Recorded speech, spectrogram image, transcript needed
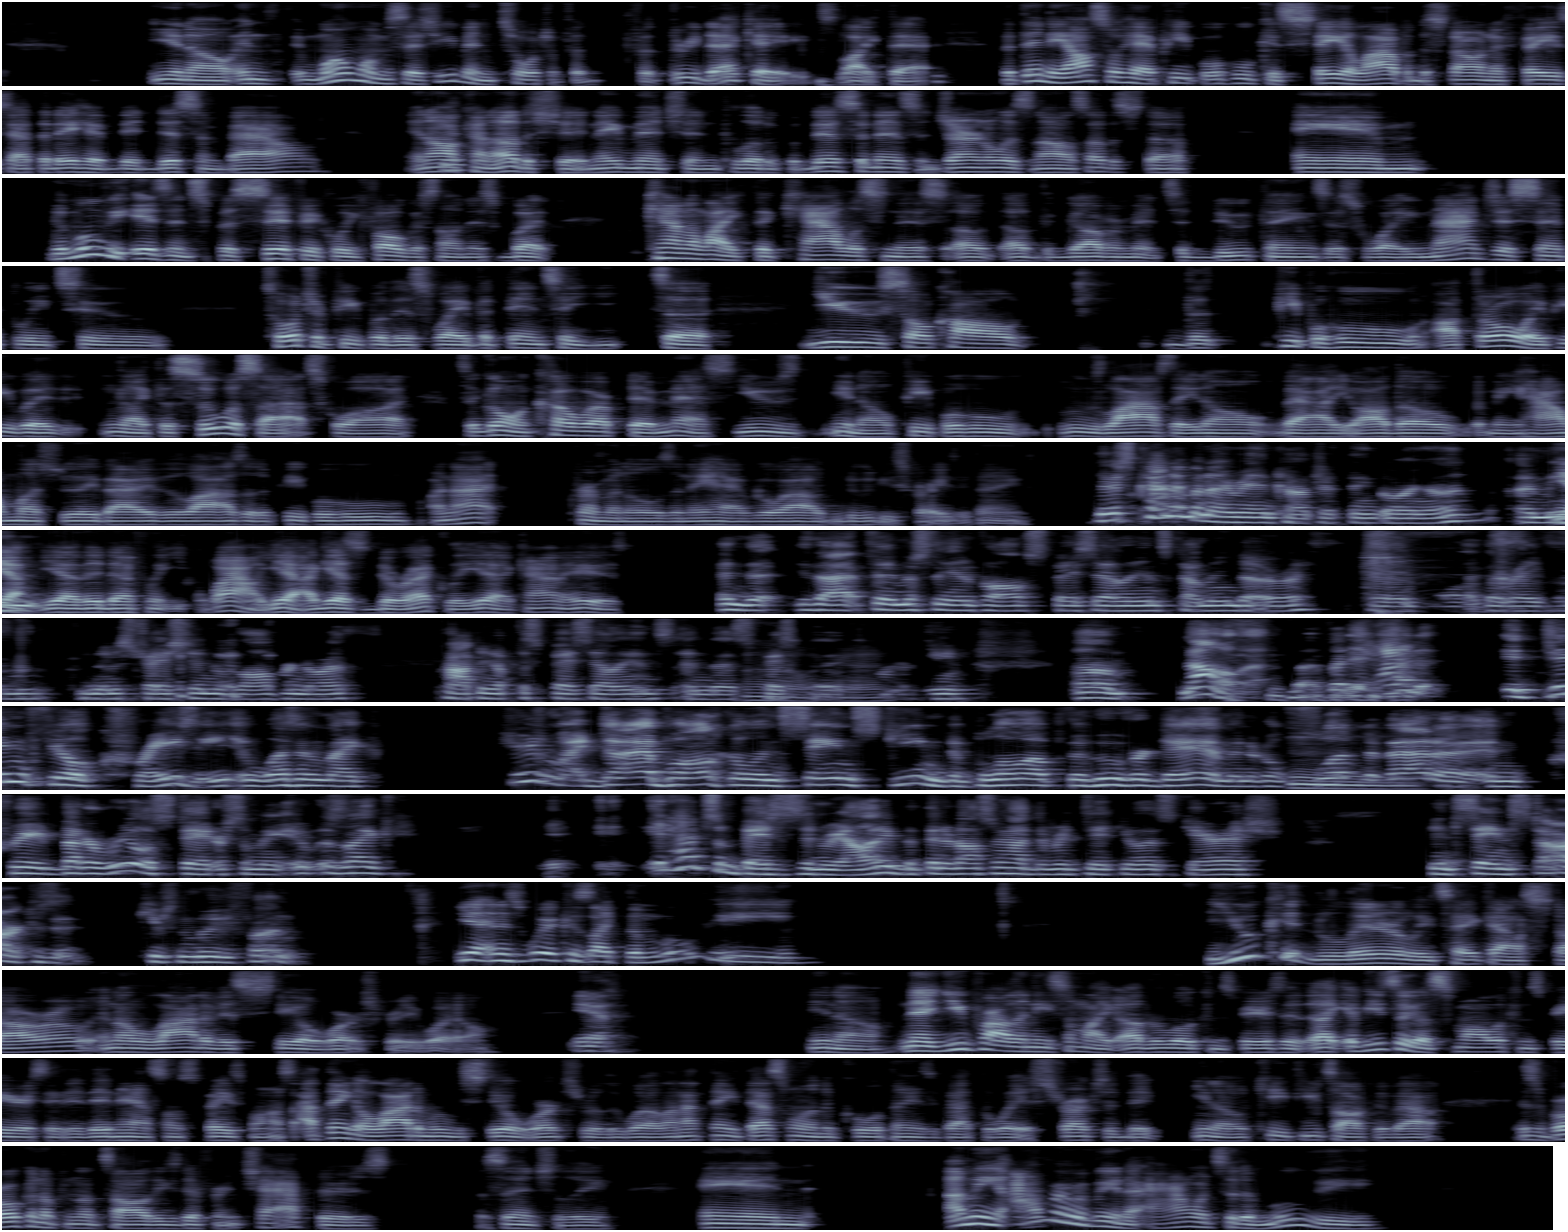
you know. And, and one woman said she'd been tortured for, for three decades like that. But then they also had people who could stay alive with the star on their face after they had been disemboweled and all Yeah. kind of other shit. And they mentioned political dissidents and journalists and all this other stuff. And the movie isn't specifically focused on this, but kind of like the callousness of, of the government to do things this way, not just simply to torture people this way, but then to to use so-called the people who are throwaway people, like the Suicide Squad, to go and cover up their mess. Use you know people who whose lives they don't value. Although I mean, how much do they value the lives of the people who are not criminals and they have to go out and do these crazy things? There's kind of an Iran Contra thing going on. I mean, yeah, yeah, they definitely. Wow, yeah, I guess directly, yeah, it kind of is. And that that famously involves space aliens coming to Earth and uh, the Reagan administration with Oliver North propping up the space aliens and the space oh, regime. Um, no, but, but it had it didn't feel crazy. It wasn't like here's my diabolical, insane scheme to blow up the Hoover Dam and it'll flood mm. Nevada and create better real estate or something. It was like it, it, had some basis in reality, but then it also had the ridiculous, garish, insane star because it keeps the movie fun. Yeah, and it's weird because like the movie, you could literally take out Starro, and a lot of it still works pretty well. Yeah, you know, now you probably need some like other little conspiracy. Like if you took a smaller conspiracy that didn't have some space bombs, I think a lot of movies still works really well. And I think that's one of the cool things about the way it's structured that, you know, Keith, you talked about. It's broken up into all these different chapters, essentially. And I mean, I remember being an hour into the movie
